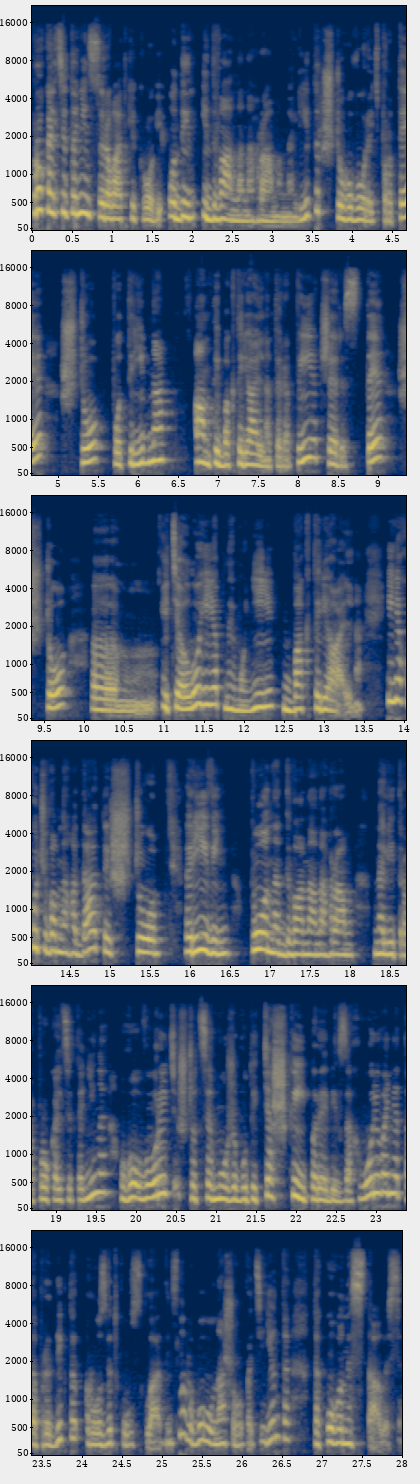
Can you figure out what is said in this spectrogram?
Прокальцитонін сироватки крові 1,2 нанограма на літр, що говорить про те, що потрібна антибактеріальна терапія через те, що ем, етіологія пневмонії бактеріальна. І я хочу вам нагадати, що рівень понад 2 нанограм на літра прокальцитоніни говорить, що це може бути тяжкий перебіг захворювання та предиктор розвитку ускладнень. Слава Богу, у нашого пацієнта такого не сталося.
